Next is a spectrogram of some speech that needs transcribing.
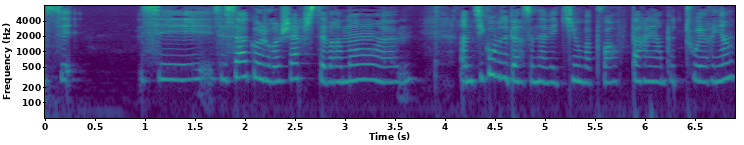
c'est c'est ça que je recherche, c'est vraiment un petit groupe de personnes avec qui on va pouvoir parler un peu de tout et rien.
